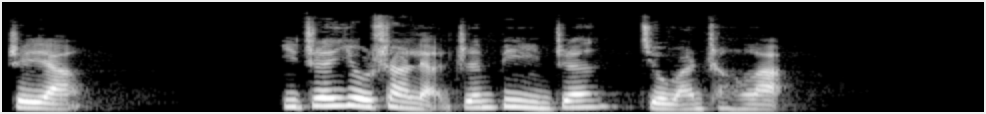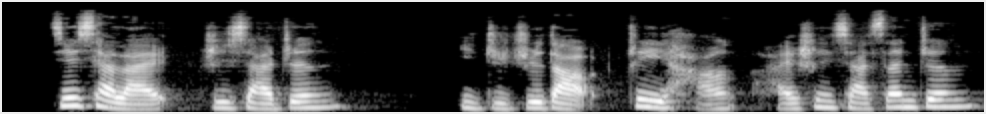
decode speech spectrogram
这样一针右上两针并一针就完成了。接下来织下针，一直织到这一行还剩下三针，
